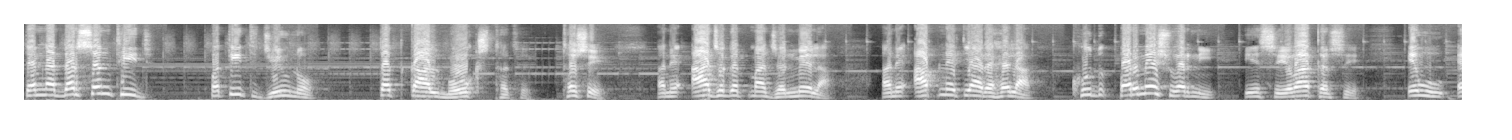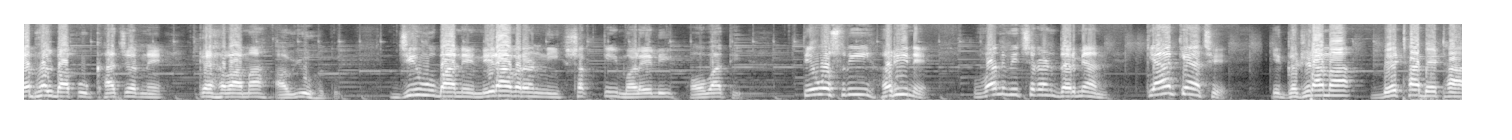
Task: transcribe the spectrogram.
તેમના દર્શનથી જ પતિત જીવનો તત્કાલ મોક્ષ થશે. થશે. અને આ જગતમાં જન્મેલા અને આપને ત્યાં રહેલા ખુદ પરમેશ્વરની એ સેવા કરશે એવું એભલ બાપુ ખાચરને કહેવામાં આવ્યું હતું. જીવુબાને નિરાવરણની શક્તિ મળેલી હોવાથી તેઓ શ્રી હરિને વન વિચરણ દરમિયાન ક્યાં ક્યાં છે એ ગઢડામાં બેઠા બેઠા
